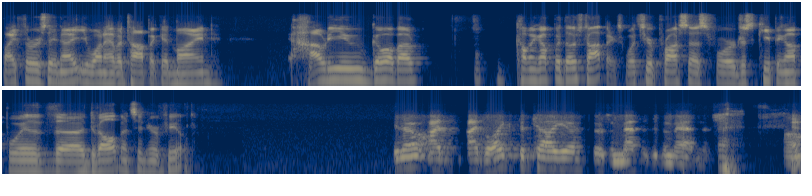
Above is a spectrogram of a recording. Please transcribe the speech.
by Thursday night you want to have a topic in mind. How do you go about coming up with those topics? What's your process for just keeping up with uh, developments in your field? You know, I'd, I'd like to tell you there's a method to the madness. Um,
